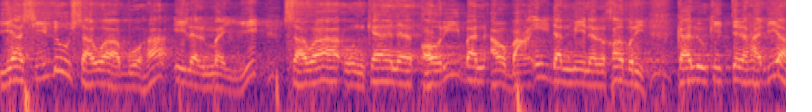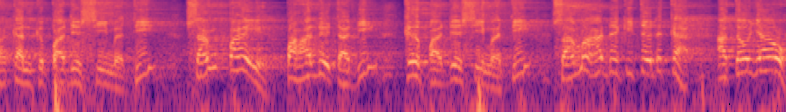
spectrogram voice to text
yasilu sawabuha ilal mayyit sawa'un kana qariban aw ba'idan minal qabri. Kalau kita hadiahkan kepada si mati sampai pahala tadi kepada si mati sama ada kita dekat atau jauh.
